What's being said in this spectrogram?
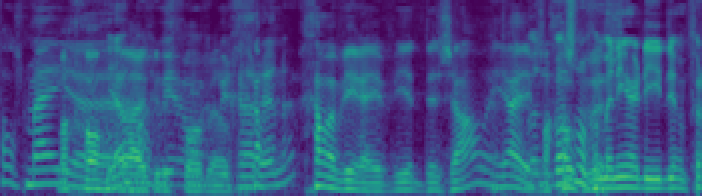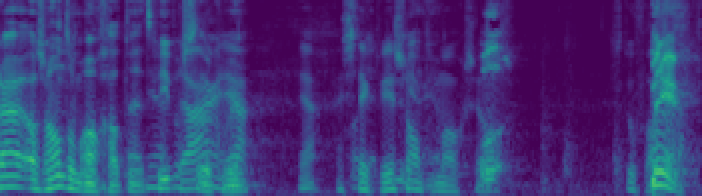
Volgens mij Mag eh, gewoon Ja, ik weer- voorbeeld. weer gaan rennen? gaan we weer even de zaal. Ja, je Er was ook nog een meneer die een vraag als hand omhoog had net. Wie was Ja, dat ook weer? ja, ja, hij steekt weer zijn hand omhoog zelfs. Dat is toevallig. Meneer.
